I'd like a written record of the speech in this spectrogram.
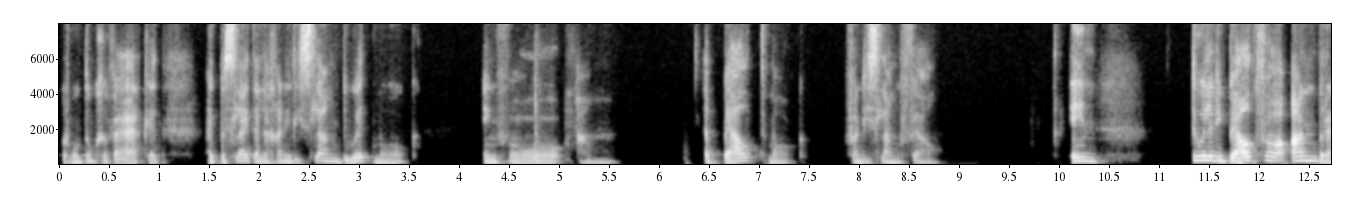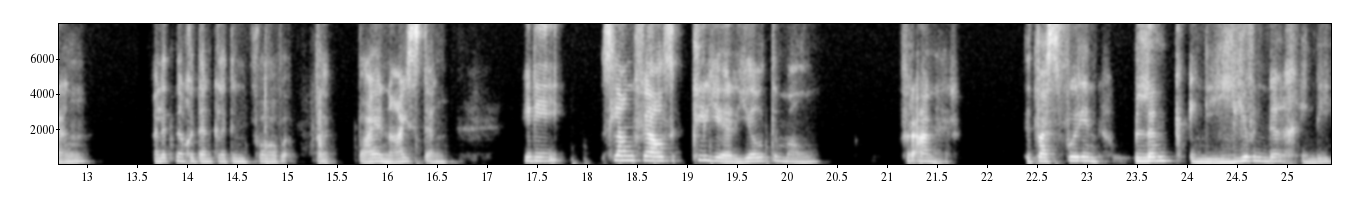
rondom gewerk het, het besluit hulle gaan hierdie slang doodmaak en vir haar um 'n beld maak van die slangvel. En toe hulle die beld vir haar aanbring, hulle het nou gedink hulle doen vir haar 'n baie nice ding. Het die slangvel se kleur heeltemal verander. Dit was voorheen blink en lewendig en die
